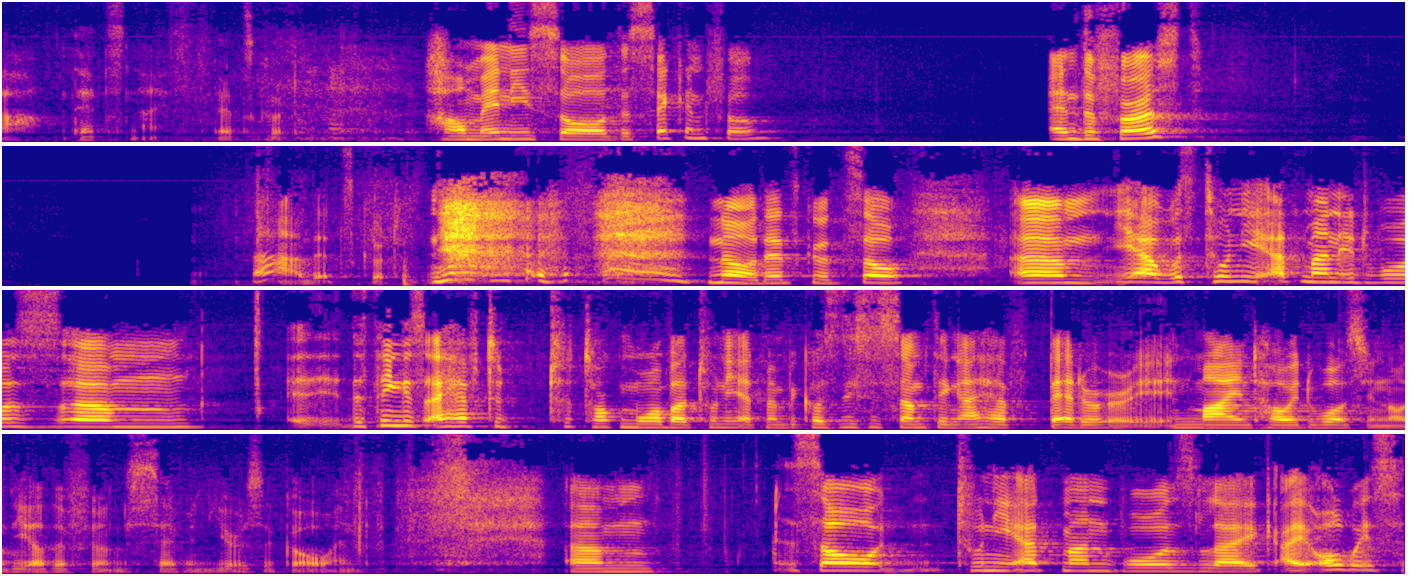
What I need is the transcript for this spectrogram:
Ah, that's nice. That's good. How many saw the second film? And the first? Ah, that's good. no, that's good. So. Um, yeah, with Toni Erdmann, it was. Um, the thing is, I have to, to, talk more about Toni Erdmann because this is something I have better in mind how it was, you know, the other films seven years ago. And um, so Toni Erdmann was like, I always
